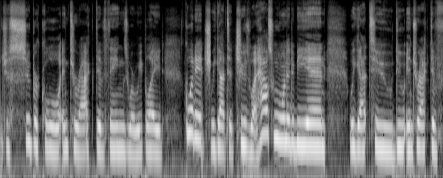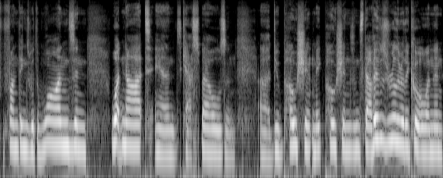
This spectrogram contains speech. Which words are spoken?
just super cool interactive things where we played Quidditch. We got to choose what house we wanted to be in. We got to do interactive fun things with wands and whatnot, and cast spells and uh, do potion, make potions and stuff. It was really really cool. And then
